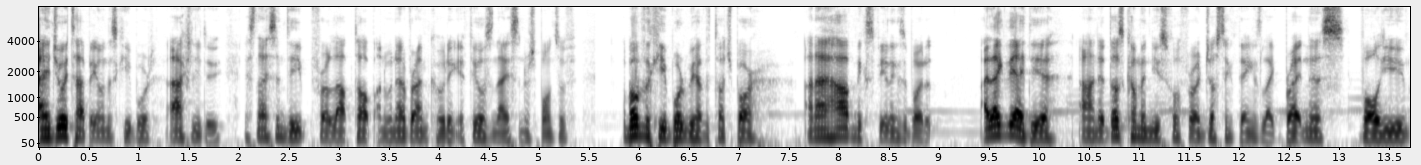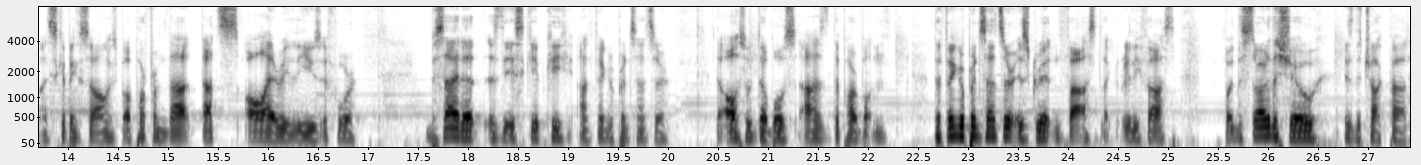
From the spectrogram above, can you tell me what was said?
I enjoy typing on this keyboard, I actually do. It's nice and deep for a laptop and whenever I'm coding it feels nice and responsive. Above the keyboard we have the touch bar, and I have mixed feelings about it. I like the idea, and it does come in useful for adjusting things like brightness, volume, and skipping songs, but apart from that, that's all I really use it for. Beside it is the escape key and fingerprint sensor, that also doubles as the power button. The fingerprint sensor is great and fast, like really fast, but the star of the show is the trackpad.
